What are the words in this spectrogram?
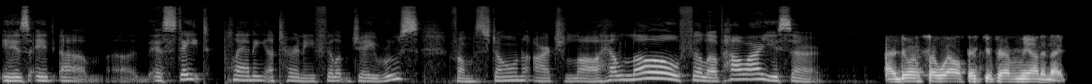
is a um, uh, estate planning attorney Philip J. Roos from Stone Arch Law. Hello, Philip. How are you, sir? I'm doing so well. Thank you for having me on tonight.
